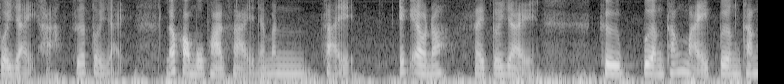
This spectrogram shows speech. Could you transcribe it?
ตัวใหญ่ค่ะ เสื้อตัวใหญ่ แล้วของบูผาใส่เนี่ยมันใส่ XL เนาะ ใส่ตัวใหญ่ คือเปลืองทั้งไหมเปลืองทั้ง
